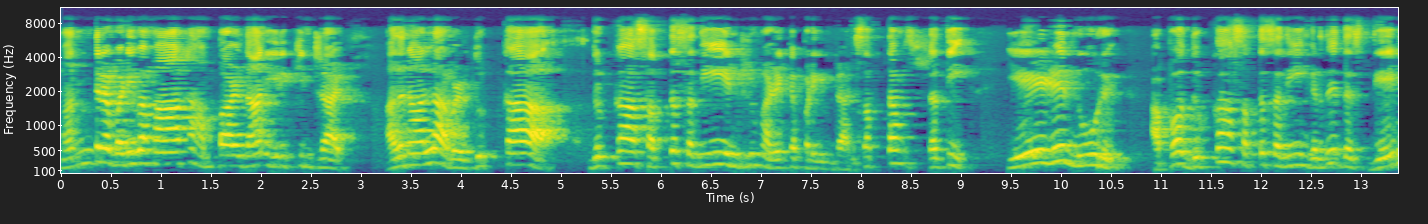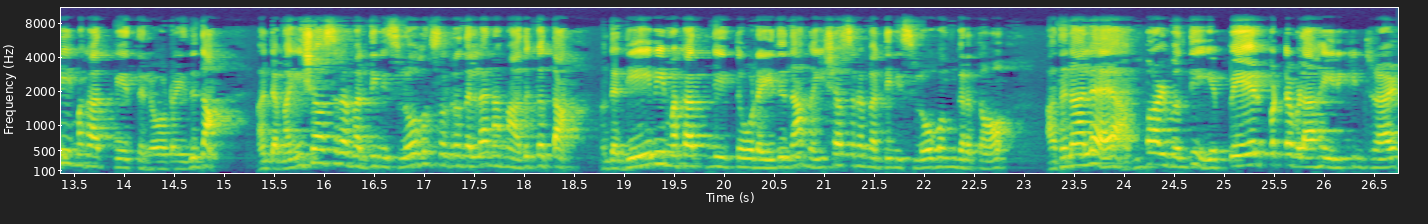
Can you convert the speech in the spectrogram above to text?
மந்திர வடிவமாக அம்பாள் தான் இருக்கின்றாள். அதனால அவள் துர்கா துர்கா சப்தசதி என்றும் அழைக்கப்படுகின்றார். சப்தம் சதி ஏழு நூறு. அப்போ துர்கா சப்தசதிங்கிறது இந்த தேவி மகாத்மியத்திலோட இதுதான். அந்த மகிஷாசுர மர்தினி ஸ்லோகம் சொல்றதெல்லாம் நம்ம அதுக்குத்தான். அந்த தேவி மகாத்மியத்தோட இதுதான் மகிஷாசுர மர்தினி ஸ்லோகம்ங்கிறதும். அதனால அம்பாள் வந்து எப்பேற்பட்டவளாக இருக்கின்றாள்.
